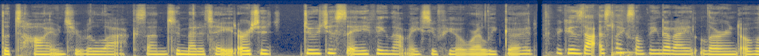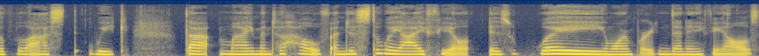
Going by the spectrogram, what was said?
the time to relax and to meditate or to do just anything that makes you feel really good because that is like something that I learned over the last week that my mental health and just the way I feel is way more important than anything else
